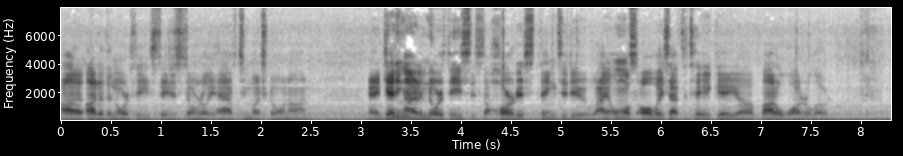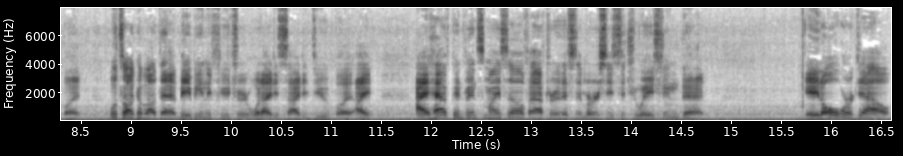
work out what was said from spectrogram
uh, out of the Northeast. They just don't really have too much going on. And getting out of the Northeast is the hardest thing to do. I almost always have to take a uh, bottled water load. But we'll talk about that maybe in the future, what I decide to do. But I, I have convinced myself after this emergency situation that it all worked out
